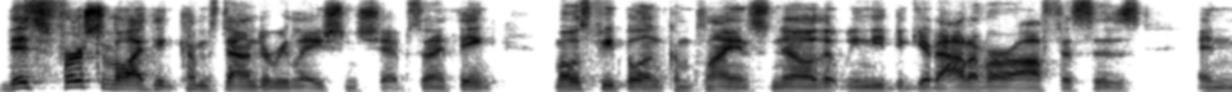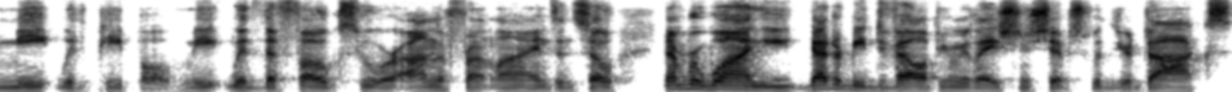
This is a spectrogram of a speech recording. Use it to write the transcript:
this first of all i think comes down to relationships and i think most people in compliance know that we need to get out of our offices and meet with people, meet with the folks who are on the front lines. And so, number one, you better be developing relationships with your docs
